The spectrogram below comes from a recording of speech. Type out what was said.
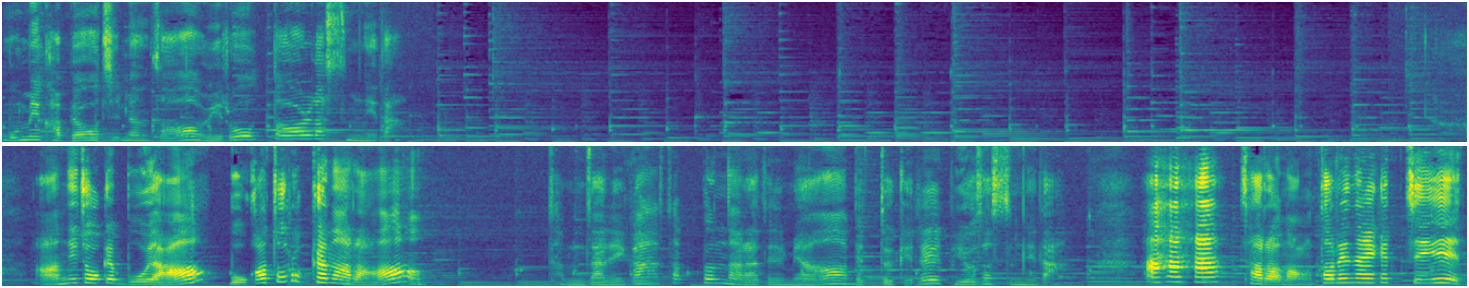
몸이 가벼워지면서 위로 떠올랐습니다. 아니 저게 뭐야? 뭐가 저렇게 날아? 잠자리가 사뿐 날아들며 메뚜기를 비웃었습니다. 하하하 저런 엉터리 날겠지.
